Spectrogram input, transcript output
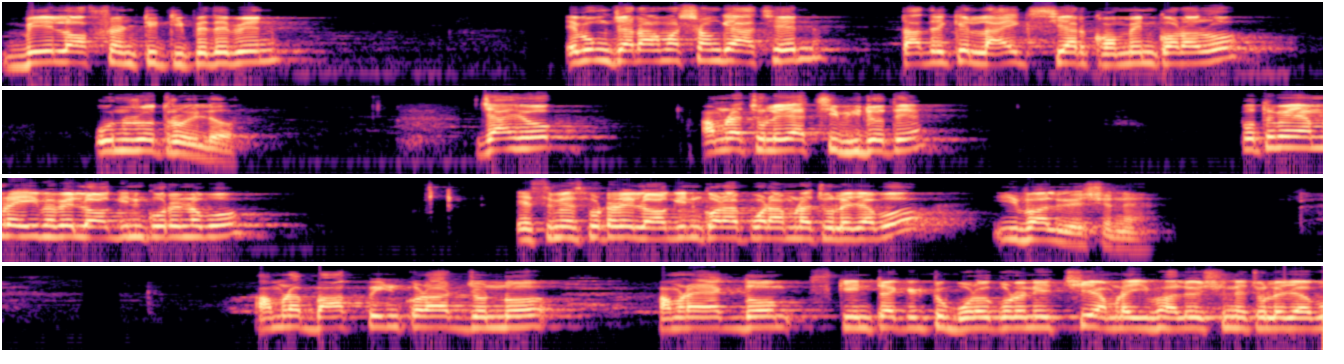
বেল অপশানটি টিপে দেবেন। এবং যারা আমার সঙ্গে আছেন, তাদেরকে লাইক, শেয়ার, কমেন্ট করারও অনুরোধ রইল। যাই হোক, আমরা চলে যাচ্ছি ভিডিওতে। প্রথমে আমরা এইভাবে লগ ইন করে নেব। এস এম এস পোর্টালে লগ ইন করার পর আমরা চলে যাব ইভ্যালুয়েশনে আমরা বাগ প্রিন্ট করার জন্য আমরা একদম স্ক্রিনটাকে একটু বড় করে নিচ্ছি, আমরা ইভ্যালুয়েশনে চলে যাব।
